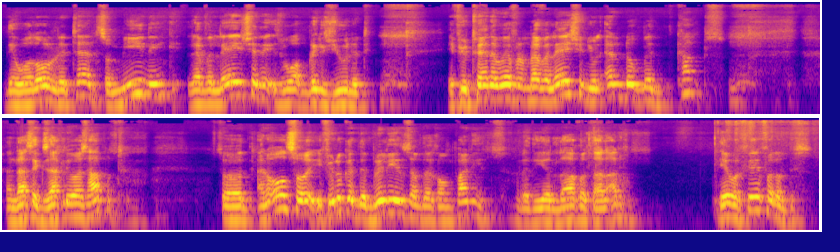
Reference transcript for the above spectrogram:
they will all return. So meaning, revelation is what brings unity. If you turn away from revelation, you'll end up with camps. And that's exactly what's happened. So, and also, if you look at the brilliance of the companions, they were fearful of this.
